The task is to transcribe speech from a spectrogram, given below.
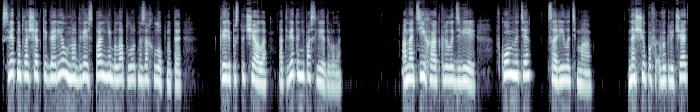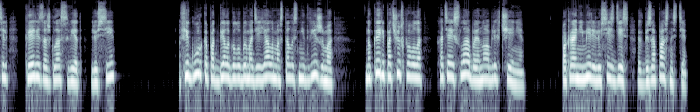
Свет на площадке горел, но дверь спальни была плотно захлопнута. Кэрри постучала, ответа не последовало. Она тихо открыла дверь. В комнате царила тьма. Нащупав выключатель, Кэрри зажгла свет. Люси Фигурка под бело-голубым одеялом осталась недвижима, но Кэрри почувствовала, хотя и слабое, но облегчение. По крайней мере, Люси здесь, в безопасности.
